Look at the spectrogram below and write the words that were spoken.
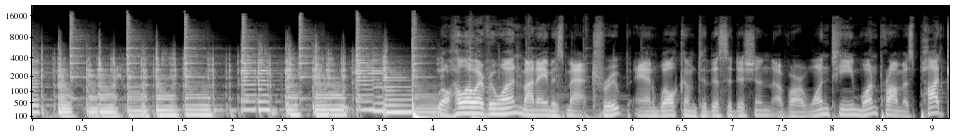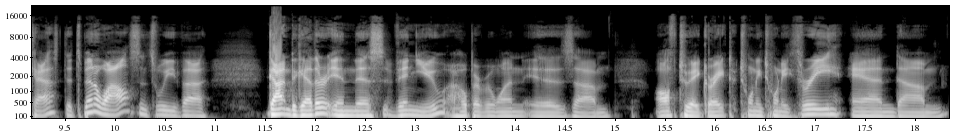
Well, hello, everyone. My name is Matt Troup, and welcome to this edition of our One Team, One Promise podcast. It's been a while since we've uh, gotten together in this venue. I hope everyone is um, off to a great 2023, and um,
